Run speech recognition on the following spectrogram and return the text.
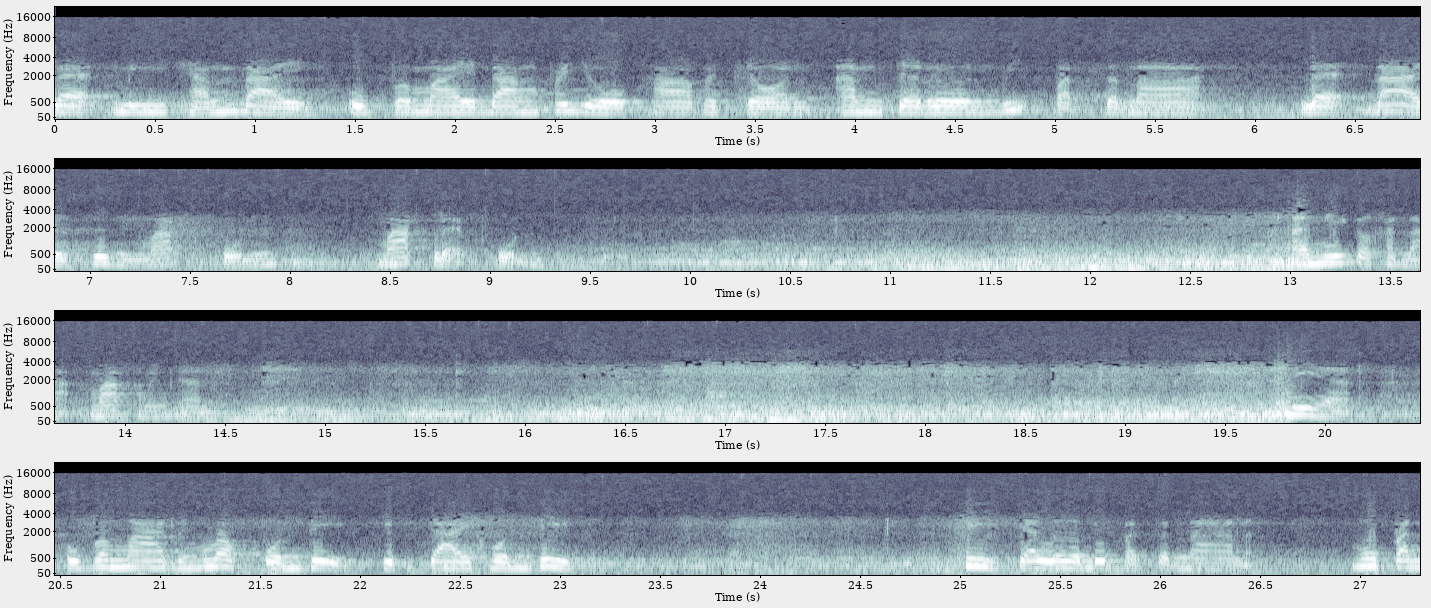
และมีฉันใด อุปมาดังพระโยคาพจร อันเจริญวิปัสนา และได้ซึ่งมรรคผลมรรคและผล อันนี้ก็ขณะมรรคเหมือนกันนี่ยอุปมาถึงว่าคนที่จิตใจคนที่ที่เจริญวิปัสสนาน่ะ เมื่อปัญ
